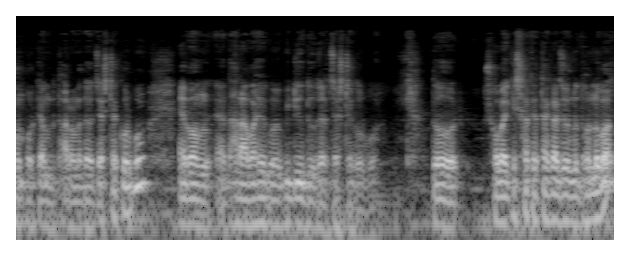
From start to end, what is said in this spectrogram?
সম্পর্কে আমরা ধারণা দেওয়ার চেষ্টা করব এবং ধারাবাহিকভাবে ভিডিও দেওয়ার চেষ্টা করব। তো সবাইকে সাথে থাকার জন্য ধন্যবাদ।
